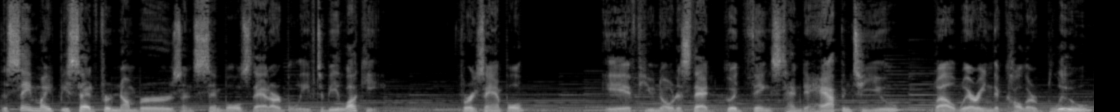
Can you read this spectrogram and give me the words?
The same might be said for numbers and symbols that are believed to be lucky. For example, if you notice that good things tend to happen to you while wearing the color blue,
